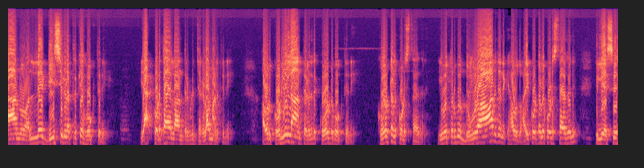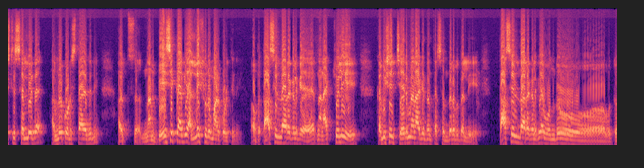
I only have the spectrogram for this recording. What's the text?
ನಾನು ಅಲ್ಲೇ ಡಿ ಸಿಗಳ ಹತ್ರಕ್ಕೆ ಹೋಗ್ತೀನಿ. ಯಾಕೆ ಕೊಡ್ತಾ ಇಲ್ಲ ಅಂತ ಹೇಳ್ಬಿಟ್ಟು ಜಗಳ ಮಾಡ್ತೀನಿ. ಅವ್ರು ಕೊಡಲಿಲ್ಲ ಅಂತ ಹೇಳಿದ್ರೆ ಕೋರ್ಟ್ಗೆ ಹೋಗ್ತೀನಿ. ಕೋರ್ಟಲ್ಲಿ ಕೊಡಿಸ್ತಾ ಇದ್ದೀನಿ. ಇವತ್ತರೆಗೂ ನೂರಾರು ಜನಕ್ಕೆ, ಹೌದು, ಹೈಕೋರ್ಟಲ್ಲೂ ಕೊಡಿಸ್ತಾ ಇದ್ದೀನಿ. ಇಲ್ಲಿ S C, S T cell ಇದೆ, ಅಲ್ಲೂ ಕೊಡಿಸ್ತಾ ಇದ್ದೀನಿ. ನಾನು ಬೇಸಿಕ್ ಆಗಿ ಅಲ್ಲೇ ಶುರು ಮಾಡ್ಕೊಳ್ತೀನಿ. ಒಬ್ಬ ತಹಸೀಲ್ದಾರ್ಗಳಿಗೆ ನಾನು ಆಕ್ಚುಲಿ ಕಮಿಷನ್ ಚೇರ್ಮನ್ ಆಗಿದ್ದಂಥ ಸಂದರ್ಭದಲ್ಲಿ ತಹಸೀಲ್ದಾರ್ಗಳಿಗೆ ಒಂದು ಒಂದು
